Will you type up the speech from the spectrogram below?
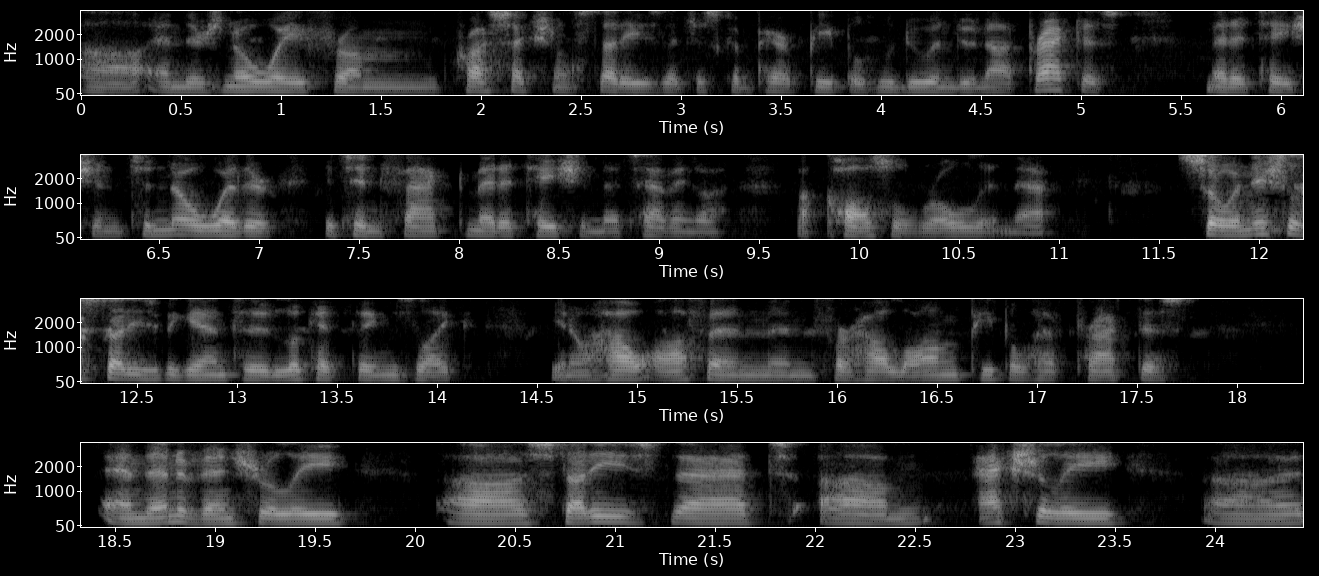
Uh, and there's no way from cross sectional studies that just compare people who do and do not practice meditation to know whether it's in fact meditation that's having a, a causal role in that. So initial studies began to look at things like, you know, how often and for how long people have practiced. And then eventually uh, studies that um, actually uh,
